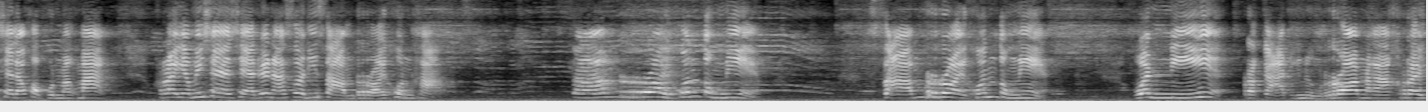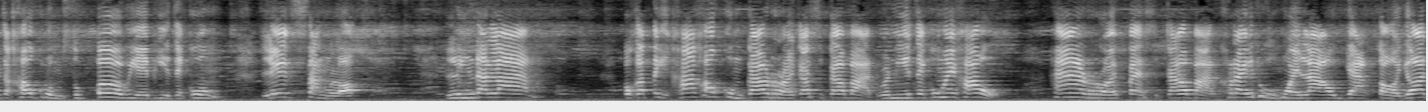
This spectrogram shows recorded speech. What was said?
แชร์แล้วขอบคุณมากๆ ใครยังไม่แชร์แชร์ด้วยนะ สวัสดีสามร้อยคนค่ะสามร้อยคนตรงนี้สามร้อยคนตรงนี้ วันนี้ประกาศอีกหนึ่งรอบนะคะ ใครจะเข้ากลุ่มซุปเปอร์ VIP เจกุ้ง เลขสั่งล็อก ลิงก์ด้านล่าง ปกติค่าเข้ากลุ่ม 999 บาท วันนี้เจกุ้งให้เข้า 589 บาท ใครถูกหวยลาว อยากต่อยอด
